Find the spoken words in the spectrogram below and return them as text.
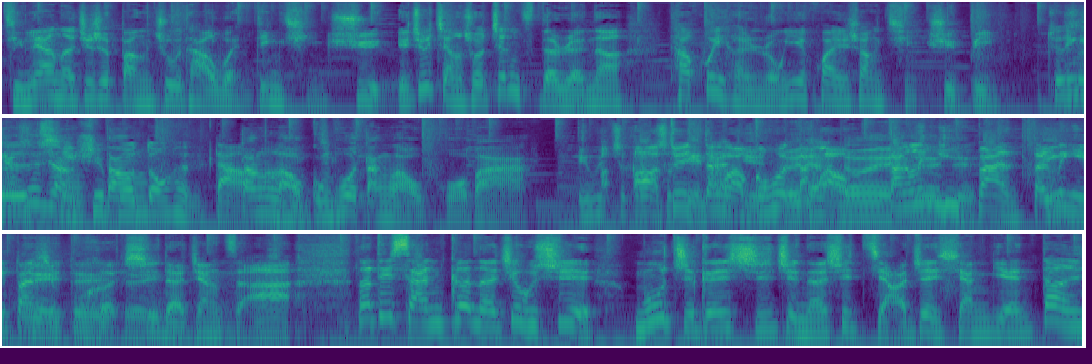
尽量呢就是帮助他稳定情绪。也就讲说，这样子的人呢，他会很容易患上情绪病。就是应该是情绪波动很大嘛。当老公或当老婆吧，因为这个啊，对，是给男女当老公或当老对当另一半，当另一半是不合适的这样子啊。那第三个呢，就是拇指跟食指呢是夹着香烟，但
